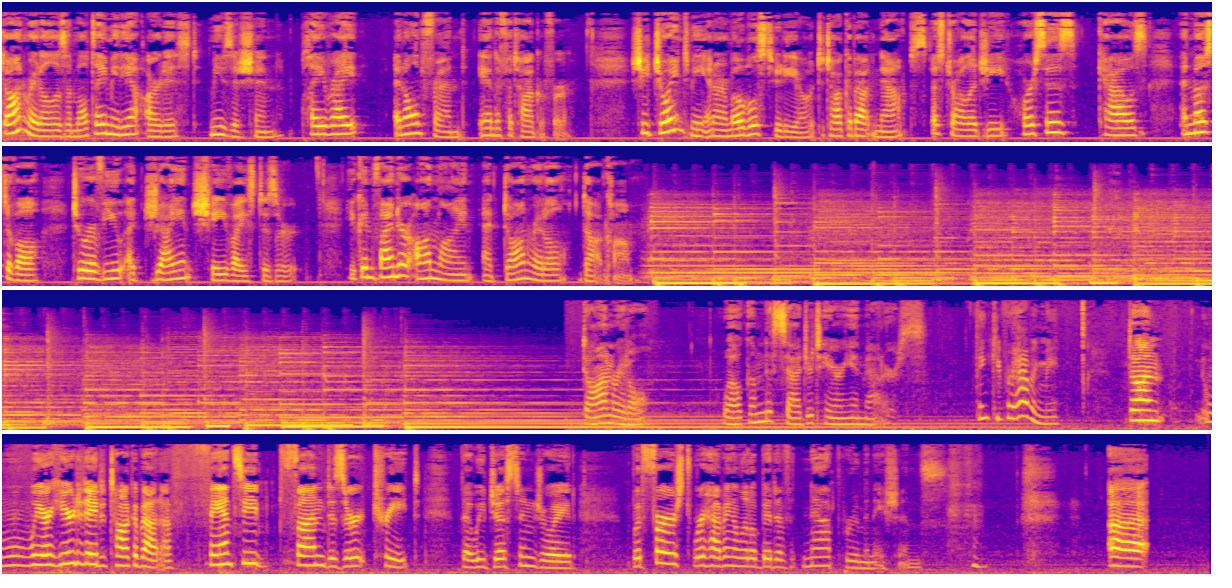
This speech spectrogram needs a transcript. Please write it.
Dawn Riddle is a multimedia artist, musician, playwright, an old friend, and a photographer. She joined me in our mobile studio to talk about naps, astrology, horses, cows, and most of all, to review a giant shave ice dessert. You can find her online at dawnriddle.com. Dawn Riddle, welcome to Sagittarian Matters. Thank you for having me. Dawn, we're here today to talk about a fancy, fun dessert treat that we just enjoyed. But first, we're having a little bit of nap ruminations. Uh,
